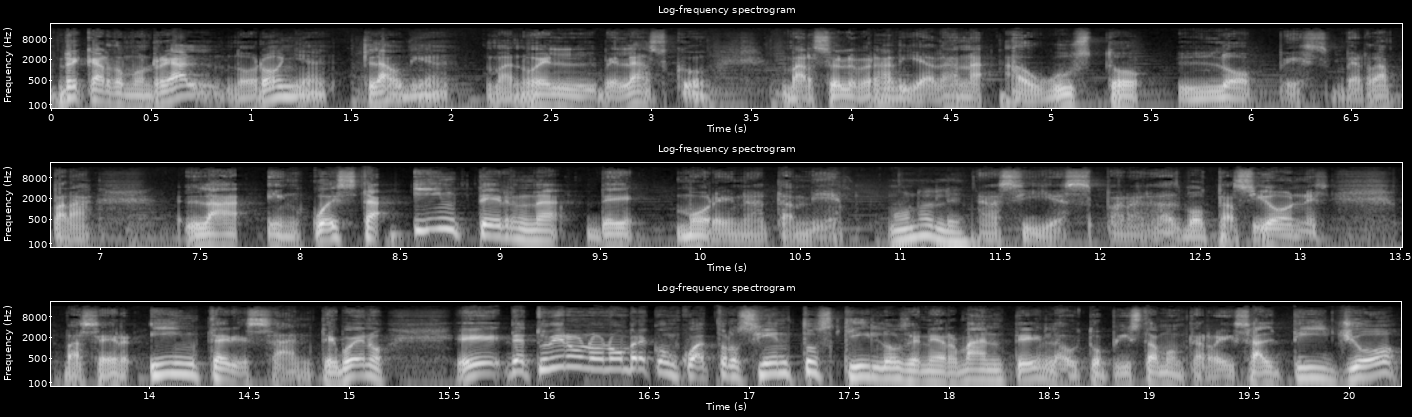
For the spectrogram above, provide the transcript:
Ricardo Monreal, Noroña, Claudia, Manuel Velasco, Marcelo Ebrard y Adana Augusto López, ¿verdad? Para la encuesta interna de Morena también. Órale. Así es, para las votaciones. Va a ser interesante. Bueno, eh, detuvieron a un hombre con 400 kilos de nervante en la autopista Monterrey-Saltillo.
